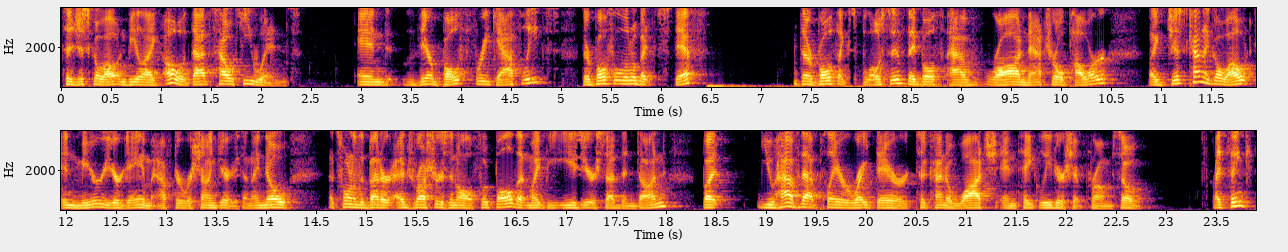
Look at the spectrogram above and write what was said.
to just go out and be like, oh, that's how he wins and they're both freak athletes. They're both a little bit stiff. They're both explosive. They both have raw natural power. Like just kind of go out and mirror your game after Rashan Gary's. And I know that's one of the better edge rushers in all of football. That might be easier said than done, but you have that player right there to kind of watch and take leadership from. So I think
